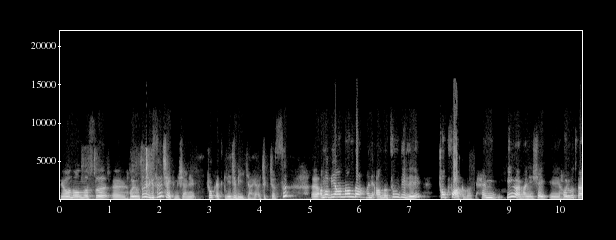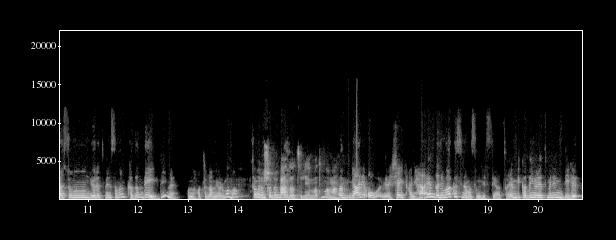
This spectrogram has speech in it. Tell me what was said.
yoğun olması e, Hollywood'un ilgisini çekmiş. Yani çok etkileyici bir hikaye açıkçası. E, ama bir yandan da hani anlatım dili çok farklı. Hem bilmiyorum hani şey e, Hollywood versiyonunun yönetmeni sanırım kadın değil değil mi? Onu hatırlamıyorum ama. Sanırım kadın ben de hatırlayamadım ama. Yani o şey hani hem Danimarka sinemasının hissiyatı hem bir kadın yönetmenin dili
